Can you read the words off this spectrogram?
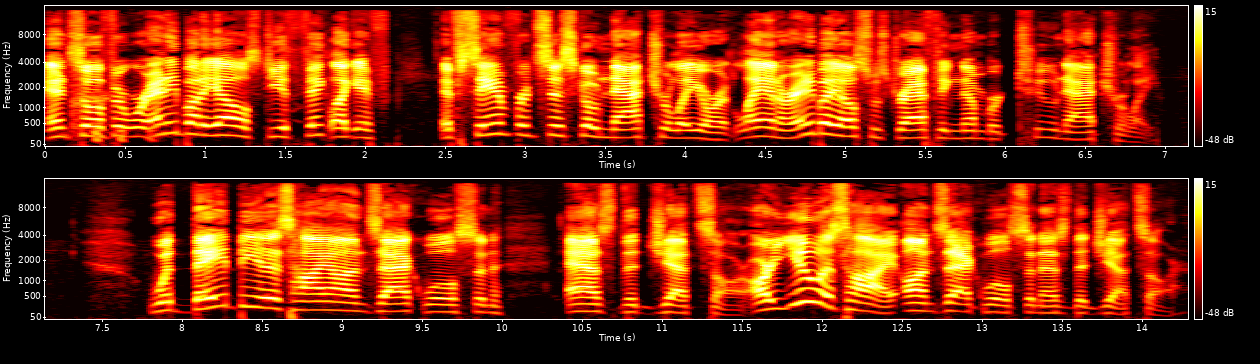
And so if it were anybody else, do you think like if if San Francisco naturally or Atlanta or anybody else was drafting number two naturally, would they be as high on Zach Wilson as the Jets are? Are you as high on Zach Wilson as the Jets are?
